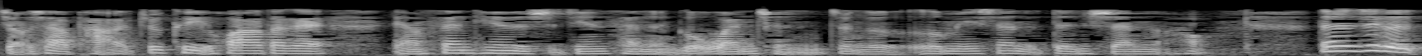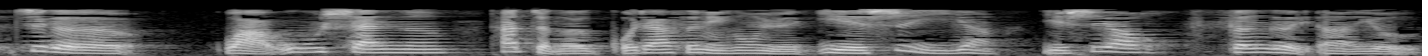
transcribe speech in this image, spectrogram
脚下爬，就可以花大概两三天的时间才能够完成整个峨眉山的登山了哈。但是这个这个瓦屋山呢，它整个国家森林公园也是一样，也是要分个呃有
